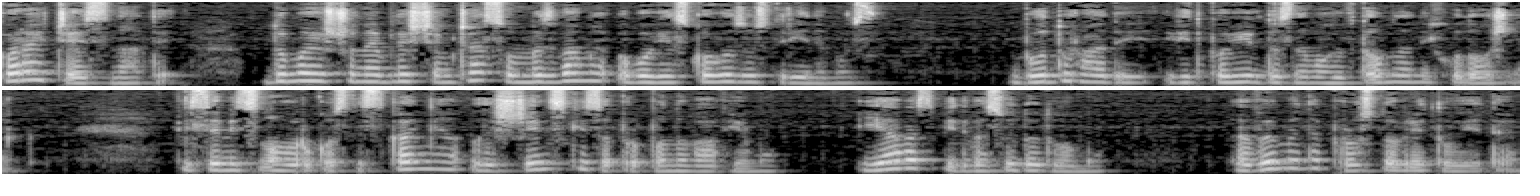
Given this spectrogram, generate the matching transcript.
Пора й честь знати. Думаю, що найближчим часом ми з вами обов'язково зустрінемось. Буду радий, відповів до знемоги втомлений художник. Після міцного рукостискання Лещинський запропонував йому Я вас підвезу додому. Ви мене просто врятуєте.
